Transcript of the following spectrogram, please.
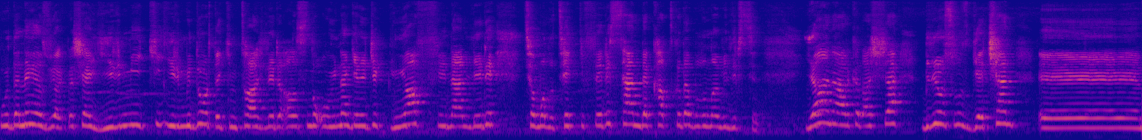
Burada ne yazıyor arkadaşlar? 22-24 Ekim tarihleri arasında oyuna gelecek dünya finalleri temalı teklifleri sen de katkıda bulunabilirsin. Yani arkadaşlar biliyorsunuz geçen eee,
